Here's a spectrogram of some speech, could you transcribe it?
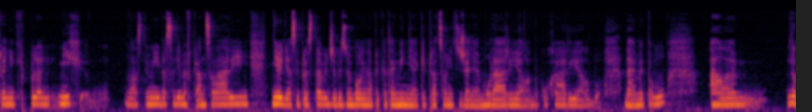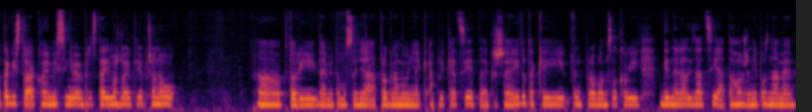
pre nich, podľa nich vlastne my iba sedíme v kancelárii, nevedia si predstaviť, že by sme boli napríklad aj my nejakí pracovníci, že neviem, murári alebo kuchári alebo dajme tomu. Ale no takisto ako aj my si nevieme predstaviť možno aj tí občanov ktorí, dajme tomu, sedia a programujú nejaké aplikácie, takže je to taký ten problém celkový generalizácie a toho, že nepoznáme,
